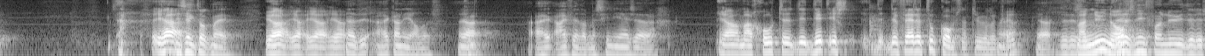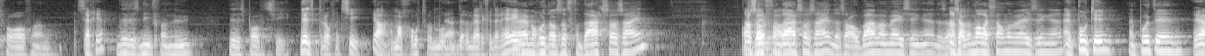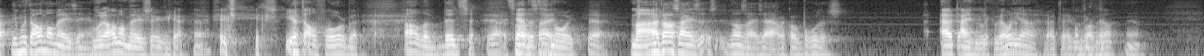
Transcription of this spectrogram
ja. Die zingt ook mee. Ja, ja, ja. ja. ja hij kan niet anders. Ja, hij, hij vindt dat misschien niet eens erg. Ja, maar goed, eh, dit, dit is de, de, verre toekomst natuurlijk. Ja, hè? ja dit is, maar nu nog. Dit is niet voor nu, dit is voor over. Zeg je? Dit is niet voor nu, dit is profetie. Dit is profetie, ja, maar goed, we werken erheen. Eh, maar goed, als dat vandaag zou zijn, als dit vandaag zou zijn, dan zou Obama meezingen, dan zou, dan zou Alexander meezingen. En Poetin. En Poetin, ja. die moeten allemaal meezingen. Die moeten allemaal meezingen, ja. ja. ik, ik, zie het al voor me. Alle mensen. Ja, ja dat is mooi. Ja. Maar, dan, zijn ze, dan zijn ze eigenlijk ook broeders. Uiteindelijk wel, ja. Uiteindelijk wel.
